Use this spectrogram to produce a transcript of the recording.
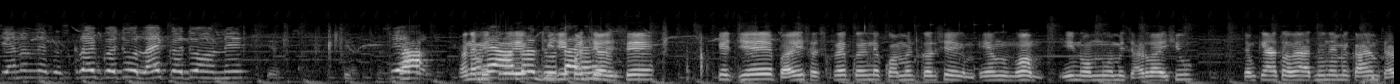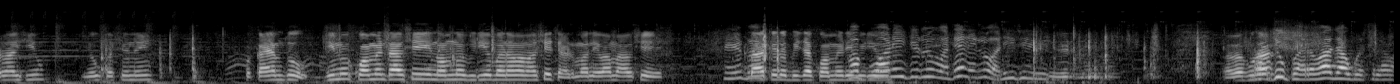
ચેનલ સબસ્ક્રાઇબ કરજો લાઈક કરજો અને અને મિત્રો એક બીજી પણ છે કે જે ભાઈ સબસ્ક્રાઇબ કરીને કોમેન્ટ કરશે એનું નામ એ નામનું અમે જાળવાઈશું આવીશું જેમ કે આ તો હવે આજનું ને અમે કાયમ જાળવાઈશું આવીશું એવું કશું નહીં. કાયમ જો જેનું કોમેન્ટ આવશે એ નોમનો વીડિયો બનાવવામાં આવશે ઝાડમાં લેવામાં આવશે. બાકી તો બીજા કોમેડી વીડિયો જેટલું વધે ને એટલું હરી જાય હવે હુરા હજુ ભરવા જાવ બસલા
